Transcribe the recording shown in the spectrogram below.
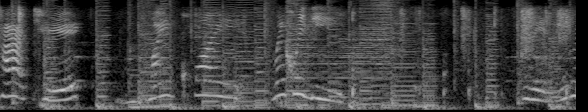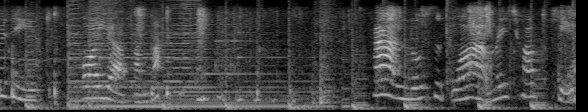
ถ้าเค้กไม่ค่อย ไม่ค่อยดี กลิ่นไม่ค่อยดีก็อย่าทำนะถ้ารู้สึกว่าไม่ชอบเค้ก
